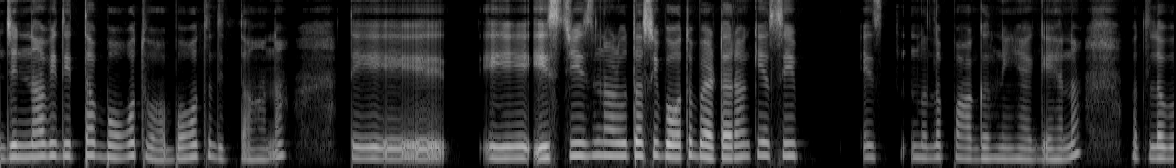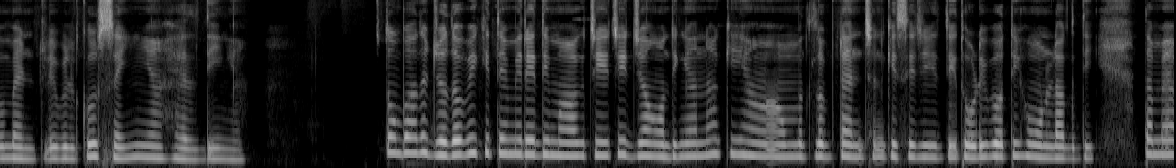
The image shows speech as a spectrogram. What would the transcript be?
ਜਿੰਨਾ ਵੀ ਦਿੱਤਾ ਬਹੁਤ ਵਾ, ਬਹੁਤ ਦਿੱਤਾ, ਹਨਾ? ਤੇ ਇਹ, ਇਸ ਚੀਜ਼ ਨਾਲੋਂ ਤਾਂ ਅਸੀਂ ਬਹੁਤ ਬੈਟਰ ਆ ਕਿ ਅਸੀਂ ਇਸ, ਮਤਲਬ ਪਾਗਲ ਨਹੀਂ ਹੈਗੇ, ਹਨਾ? ਮਤਲਬ ਮੈਂਟਲੀ ਬਿਲਕੁਲ ਸਹੀ ਆ ਹੈਲਦੀ ਆ। ਤੋਂ ਬਾਅਦ ਜਦੋਂ ਵੀ ਕਿਤੇ ਮੇਰੇ ਦਿਮਾਗ 'ਚ ਇਹ ਚੀਜ਼ਾਂ ਆਉਂਦੀਆਂ ਨਾ ਕਿ ਹਾਂ, ਮਤਲਬ ਟੈਨਸ਼ਨ ਕਿਸੇ ਚੀਜ਼ ਦੀ ਥੋੜ੍ਹੀ ਬਹੁਤੀ ਹੋਣ ਲੱਗਦੀ, ਤਾਂ ਮੈਂ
